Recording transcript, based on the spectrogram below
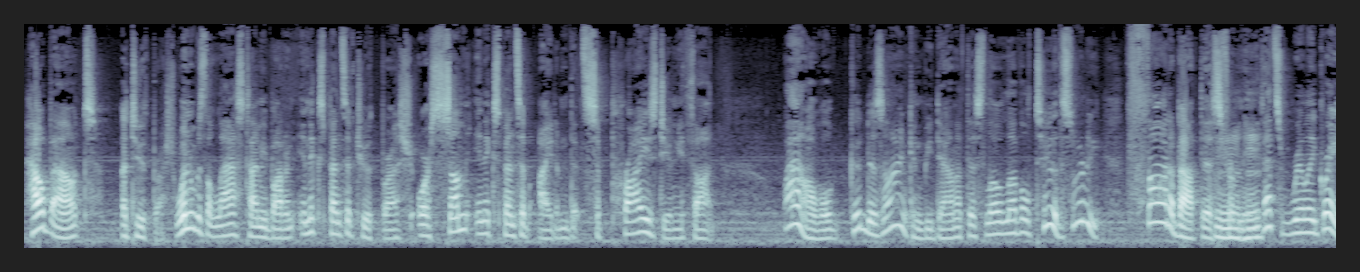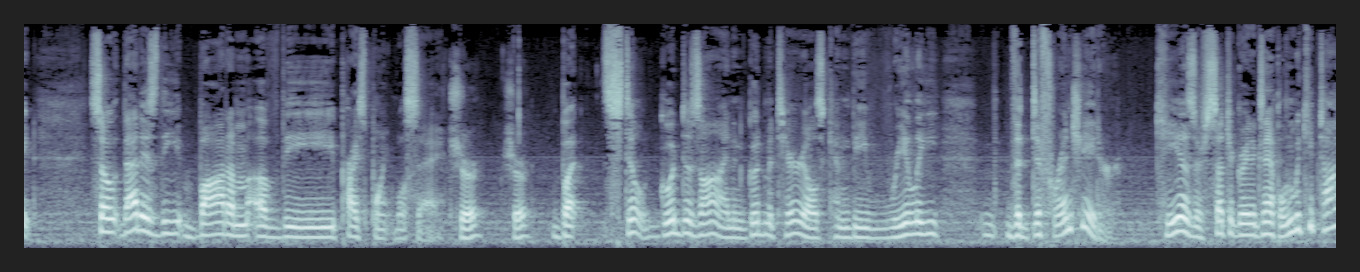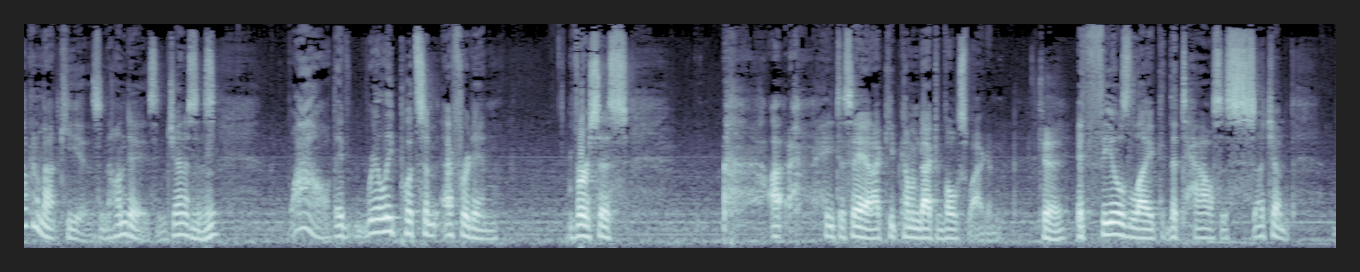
How about a toothbrush? When was the last time you bought an inexpensive toothbrush or some inexpensive item that surprised you and you thought, wow, well, good design can be down at this low level too. This somebody thought about this for me. Mm-hmm. That's really great. So that is the bottom of the price point, we'll say. Sure. Sure. but still, good design and good materials can be really the differentiator. Kias are such a great example, and we keep talking about Kias and Hyundai's and Genesis. Mm-hmm. Wow, they've really put some effort in versus. I hate to say it, I keep coming back to Volkswagen. Okay. It feels like the Taos is such a.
